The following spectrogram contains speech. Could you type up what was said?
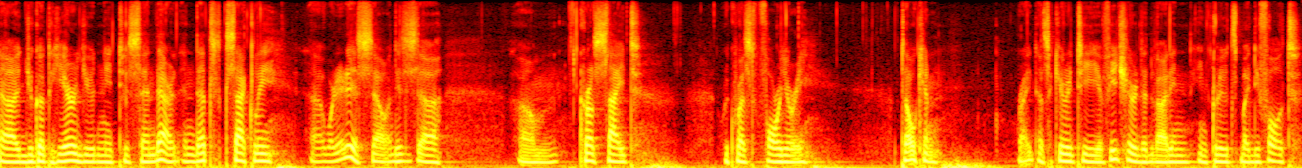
uh, you got here, you need to send there, and that's exactly uh, what it is. So this is a um, cross-site request forgery token, right? A security feature that Vaadin includes by default.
